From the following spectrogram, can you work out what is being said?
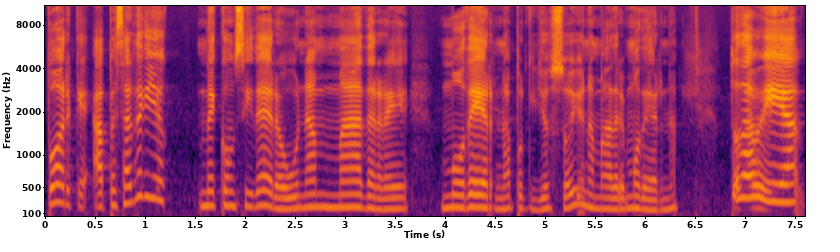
porque a pesar de que yo me considero una madre moderna, porque yo soy una madre moderna, todavía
